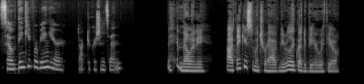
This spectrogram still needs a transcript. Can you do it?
So thank you for being here, Dr. Christianson. Hey, Melanie. Uh, thank you so much for having me. Really glad to be here with you.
